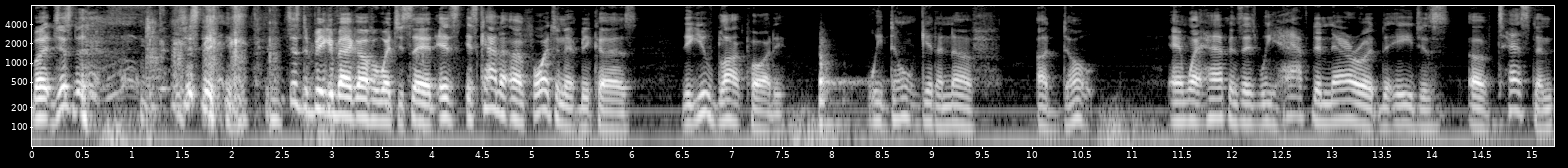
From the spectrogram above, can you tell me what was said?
but just to, just to, just to piggyback off of what you said, it's it's kind of unfortunate because the youth block party, we don't get enough adult, and what happens is we have to narrow the ages of testing,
